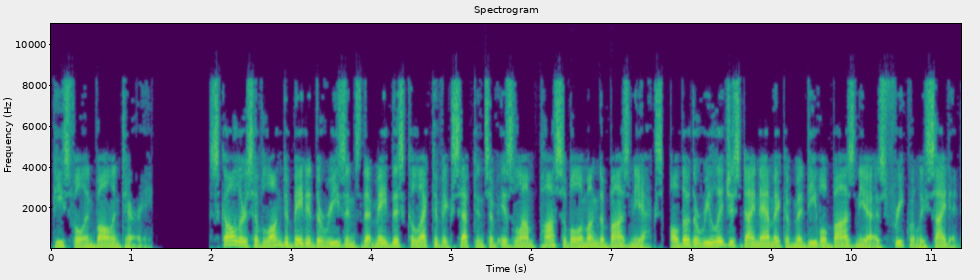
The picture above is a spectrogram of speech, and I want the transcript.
peaceful and voluntary. Scholars have long debated the reasons that made this collective acceptance of Islam possible among the Bosniaks, although the religious dynamic of medieval Bosnia is frequently cited.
